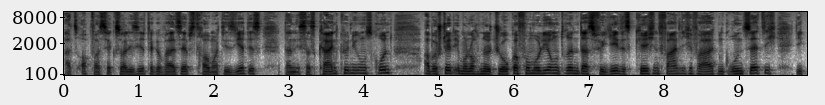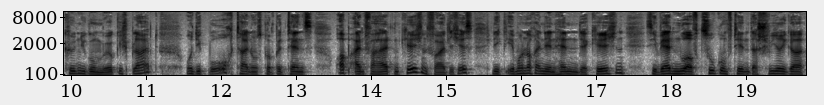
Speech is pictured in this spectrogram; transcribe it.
als Opfer sexualisierter Gewalt selbst traumatisiert ist, dann ist das kein Kündigungsgrund. Aber steht immer noch eine Joker-Formulierung drin, dass für jedes kirchenfeindliche Verhalten grundsätzlich die Kündigung möglich bleibt. Und die Beurteilungskompetenz, ob ein Verhalten kirchenfeindlich ist, liegt immer noch in den Händen der Kirchen. Sie werden nur auf Zukunft hin das schwieriger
